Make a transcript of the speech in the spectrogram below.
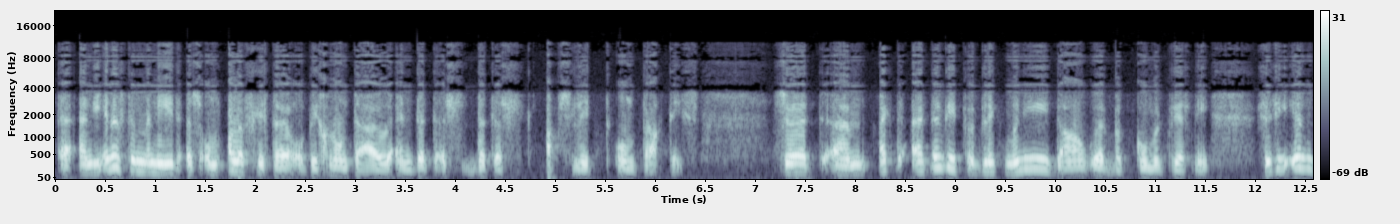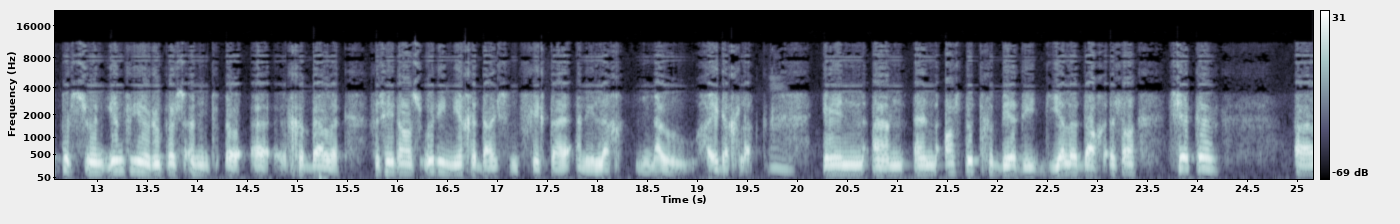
Uh, en die enigste manier is om alle vliegtye op die grond te hou en dit is dit is absoluut onprakties. So ehm um, ek ek dink die publiek moenie daaroor bekommerd wees nie. Soos die een persoon, een van jou roepers in uh, uh, gebel het, gesê daar's oor die 9000 vliegtye in die lug nou huidigelik. Mm. En ehm um, en as dit gebeur die, die hele dag is daar seker uh,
